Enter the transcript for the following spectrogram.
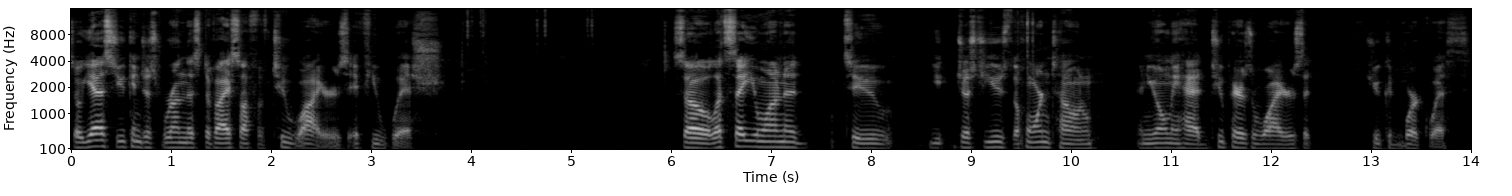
So yes, you can just run this device off of two wires if you wish. So let's say you wanted to just use the horn tone and you only had two pairs of wires that you could work with.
